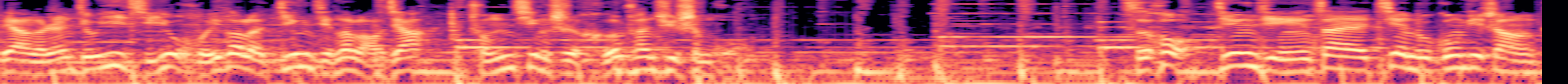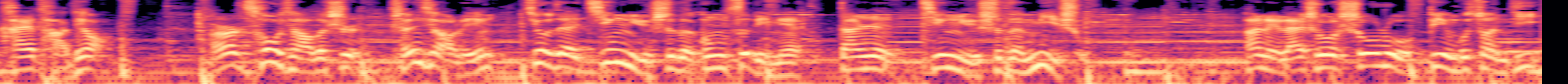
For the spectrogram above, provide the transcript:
两个人就一起又回到了丁锦的老家重庆市合川区生活。此后，丁锦在建筑工地上开塔吊，而凑巧的是，陈小玲就在金女士的公司里面担任金女士的秘书。按理来说，收入并不算低。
